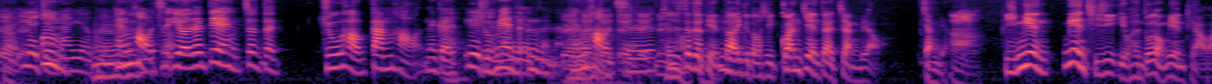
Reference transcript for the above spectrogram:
对，越简单越困难。很好吃，有的店真的煮好刚好那个煮面的，嗯，很好吃。其实这个点到一个东西，关键在酱料，酱料。啊。以面面其实有很多种面条，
